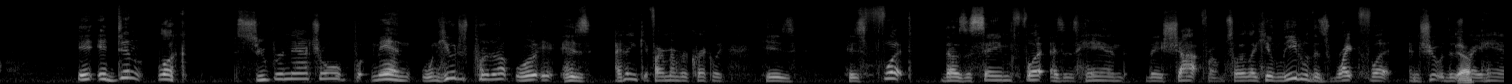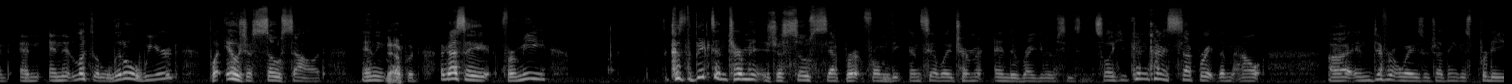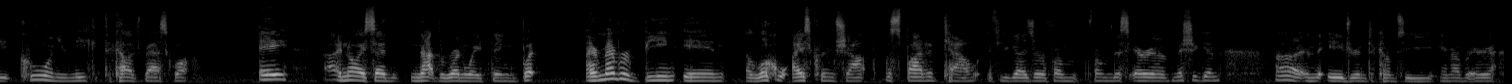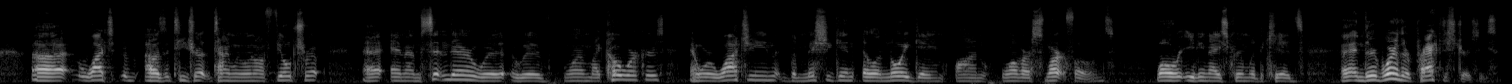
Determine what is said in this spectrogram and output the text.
it, it didn't look supernatural, but man, when he would just put it up, well, his I think if I remember correctly, his his foot that was the same foot as his hand they shot from. So like he'd lead with his right foot and shoot with his Yeah. right hand, and and it looked a little weird, but it was just so solid. Anything Yeah. open. I gotta say, for me, because the Big Ten tournament is just so separate from the NCAA tournament and the regular season. So like you can kind of separate them out uh, in different ways, which I think is pretty cool and unique to college basketball. A, I know I said not the runway thing, but I remember being in a local ice cream shop, the Spotted Cow. If you guys are from from this area of Michigan, uh, in the Adrian, Tecumseh, Ann Arbor area, uh, watch. I was a teacher at the time. We went on a field trip, uh, and I'm sitting there with with one of my coworkers, and we're watching the Michigan Illinois game on one of our smartphones while we're eating ice cream with the kids, and they're wearing their practice jerseys,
